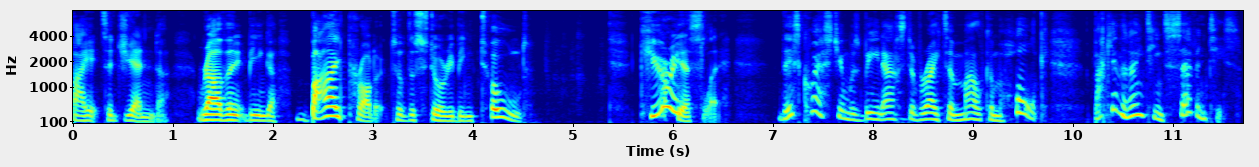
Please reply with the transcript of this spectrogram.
by its agenda rather than it being a byproduct of the story being told? Curiously, this question was being asked of writer Malcolm Hulke back in the 1970s.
